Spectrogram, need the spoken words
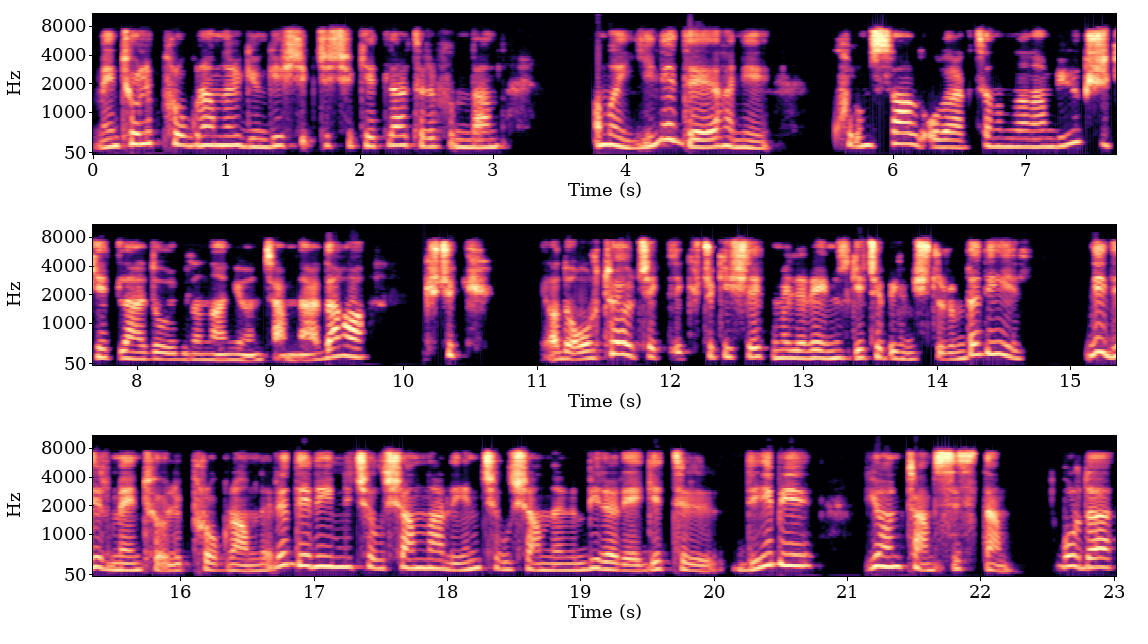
mentörlük programları gün geçtikçe şirketler tarafından ama yine de hani kurumsal olarak tanımlanan büyük şirketlerde uygulanan yöntemler daha küçük ya da orta ölçekli küçük işletmelere henüz geçebilmiş durumda değil. Nedir mentörlük programları? Deneyimli çalışanlarla yeni çalışanların bir araya getirdiği bir yöntem, sistem. Burada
